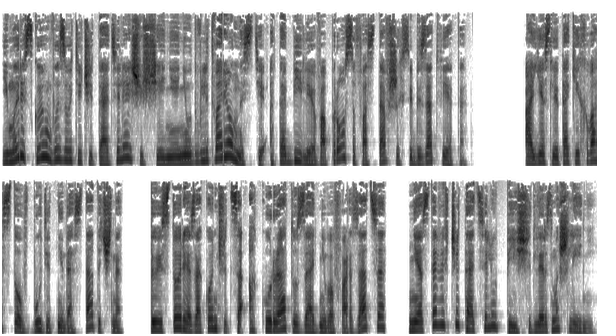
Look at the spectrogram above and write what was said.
и мы рискуем вызвать у читателя ощущение неудовлетворенности от обилия вопросов, оставшихся без ответа. А если таких хвостов будет недостаточно, то история закончится аккурат у заднего форзаца, не оставив читателю пищи для размышлений.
